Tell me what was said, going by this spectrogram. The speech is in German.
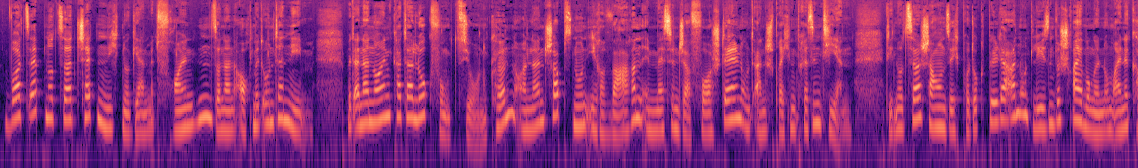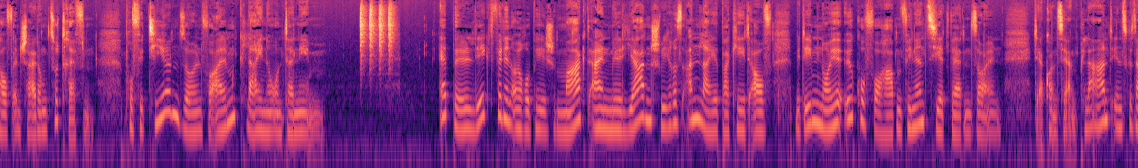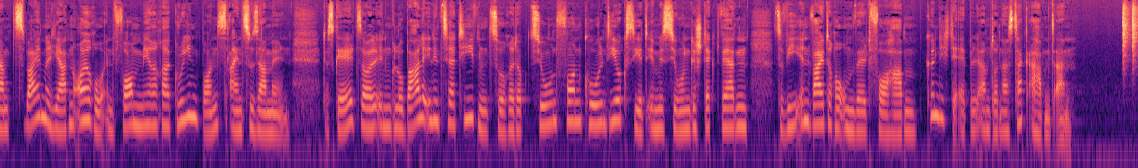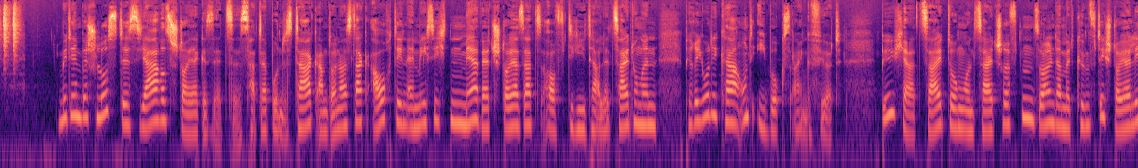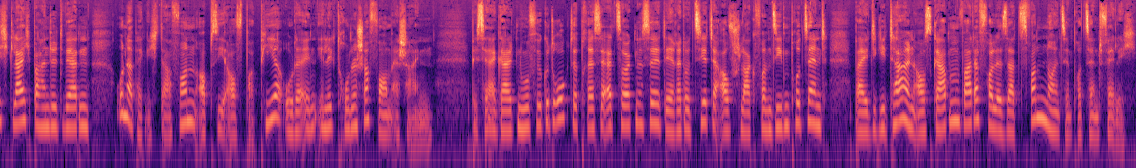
WhatsApp-Nutzer chatten nicht nur gern mit Freunden, sondern auch mit Unternehmen. Mit einer neuen Katalogfunktion können Online-Shops nun ihre Waren im Messenger vorstellen und ansprechend präsentieren. Die Nutzer schauen sich Produktbilder an und lesen Beschreibungen, um eine Kaufentscheidung zu treffen. Profitieren sollen vor allem kleine Unternehmen. Apple legt für den europäischen Markt ein milliardenschweres Anleihepaket auf, mit dem neue Ökovorhaben finanziert werden sollen. Der Konzern plant, insgesamt zwei Milliarden Euro in Form mehrerer Green Bonds einzusammeln. Das Geld soll in globale Initiativen zur Reduktion von Kohlendioxidemissionen gesteckt werden, sowie in weitere Umweltvorhaben, kündigte Apple am Donnerstagabend an. Mit dem Beschluss des Jahressteuergesetzes hat der Bundestag am Donnerstag auch den ermäßigten Mehrwertsteuersatz auf digitale Zeitungen, Periodika und E-Books eingeführt. Bücher, Zeitungen und Zeitschriften sollen damit künftig steuerlich gleich behandelt werden, unabhängig davon, ob sie auf Papier oder in elektronischer Form erscheinen. Bisher galt nur für gedruckte Presseerzeugnisse der reduzierte Aufschlag von 7 Prozent. Bei digitalen Ausgaben war der volle Satz von 19 Prozent fällig.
